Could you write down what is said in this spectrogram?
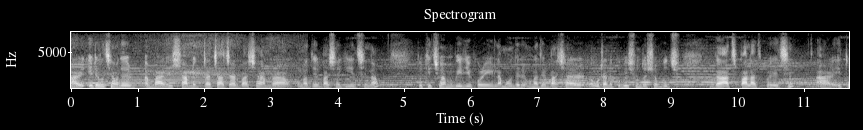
আর এটা হচ্ছে আমাদের বাড়ির সামনে একটা চাচার বাসা, আমরা ওনাদের বাসায় গিয়েছিলাম। তো কিছু আমি ভিডিও করে নিলাম ওদের, ওনাদের বাসার উঠানে খুবই সুন্দর সবুজ গাছপালা রয়েছে। আর এই তো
